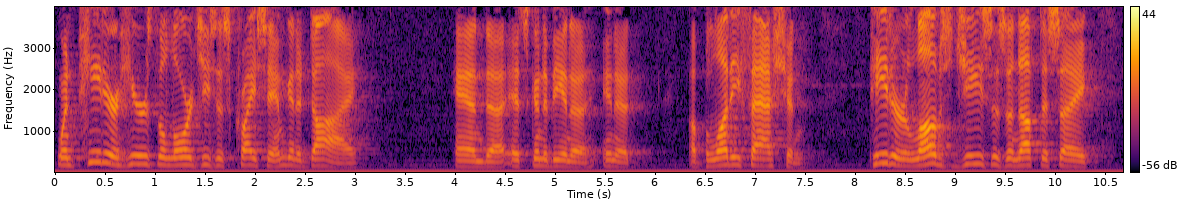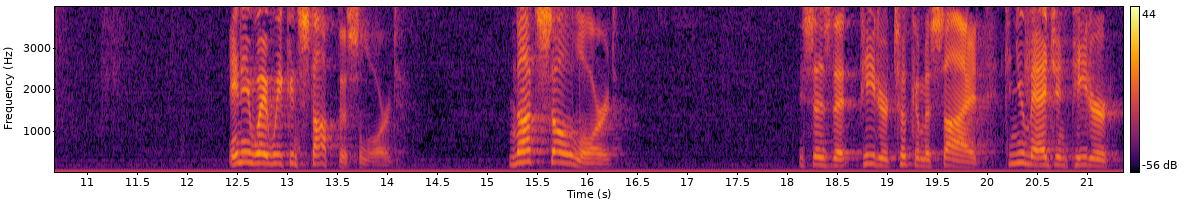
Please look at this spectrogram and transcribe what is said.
when Peter hears the Lord Jesus Christ say, I'm going to die, and uh, it's going to be in, a, in a, a bloody fashion, Peter loves Jesus enough to say, Any way we can stop this, Lord? Not so, Lord. He says that Peter took him aside. Can you imagine Peter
